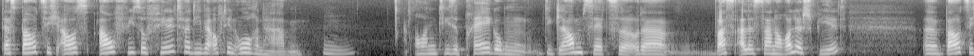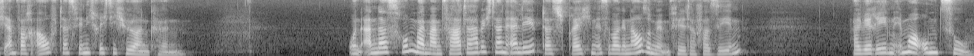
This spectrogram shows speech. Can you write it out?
das baut sich aus, auf wie so Filter, die wir auf den Ohren haben. Mhm. Und diese Prägungen, die Glaubenssätze oder was alles da eine Rolle spielt, äh, baut sich einfach auf, dass wir nicht richtig hören können. Und andersrum, bei meinem Vater habe ich dann erlebt, das Sprechen ist aber genauso mit dem Filter versehen, weil wir reden immer um zu.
